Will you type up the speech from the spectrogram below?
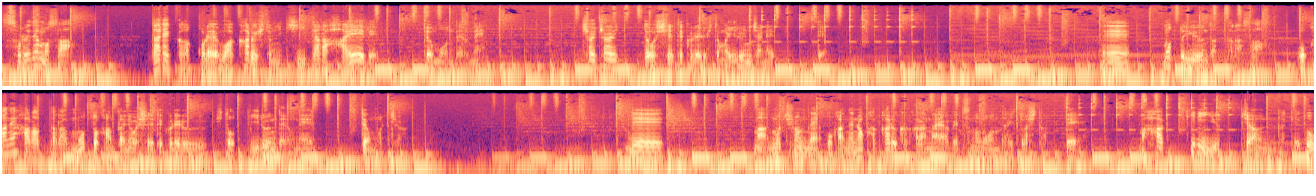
それでもさ誰かこれ分かる人に聞いたら早えべ。って思うんだよね。ちょいちょいって教えてくれる人がいるんじゃねって。でもっと言うんだったらさお金払ったらもっと簡単に教えてくれる人っているんだよねって思っちゃう。でまあもちろんねお金のかかるかからないは別の問題としたって、まあ、はっきり言っちゃうんだけど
